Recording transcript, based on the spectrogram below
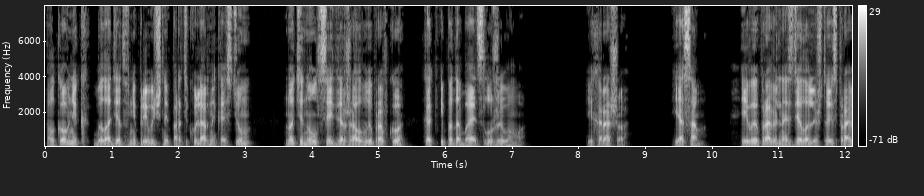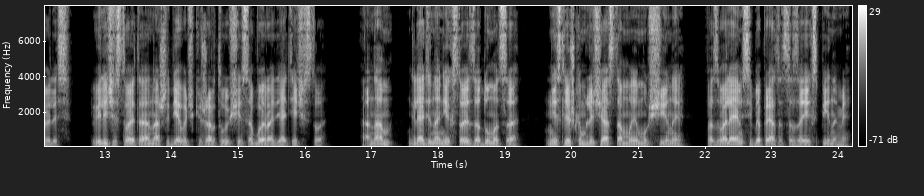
Полковник был одет в непривычный партикулярный костюм, но тянулся и держал выправку, как и подобает служивому. И хорошо. Я сам. И вы правильно сделали, что исправились. Величество — это наши девочки, жертвующие собой ради Отечества. А нам, глядя на них, стоит задуматься, не слишком ли часто мы, мужчины, позволяем себе прятаться за их спинами.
